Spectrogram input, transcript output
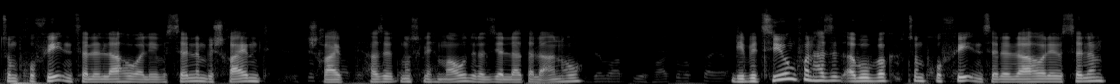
zum Propheten sallallahu wasallam beschreibend, schreibt Hazrat Muslim Maud die Beziehung von Hazrat Abu Bakr zum Propheten wasallam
